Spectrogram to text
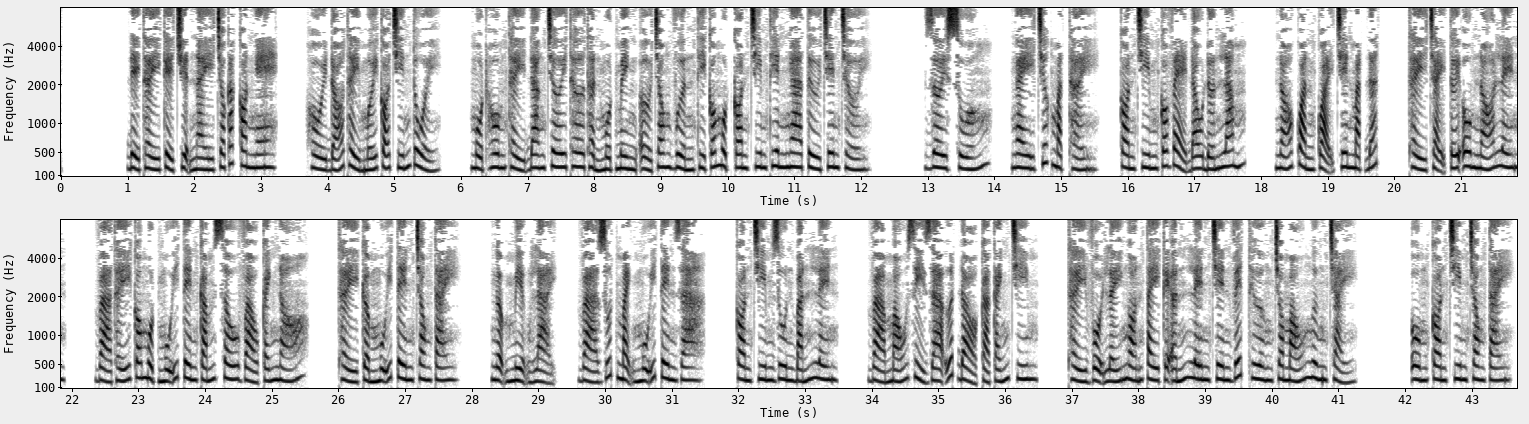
Để thầy kể chuyện này cho các con nghe. Hồi đó thầy mới có 9 tuổi. Một hôm thầy đang chơi thơ thần một mình ở trong vườn thì có một con chim thiên nga từ trên trời. Rơi xuống, ngay trước mặt thầy. Con chim có vẻ đau đớn lắm. Nó quằn quại trên mặt đất. Thầy chạy tới ôm nó lên. Và thấy có một mũi tên cắm sâu vào cánh nó. Thầy cầm mũi tên trong tay. Ngậm miệng lại. Và rút mạnh mũi tên ra. Con chim run bắn lên và máu dì ra ướt đỏ cả cánh chim. Thầy vội lấy ngón tay cái ấn lên trên vết thương cho máu ngưng chảy. Ôm con chim trong tay.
